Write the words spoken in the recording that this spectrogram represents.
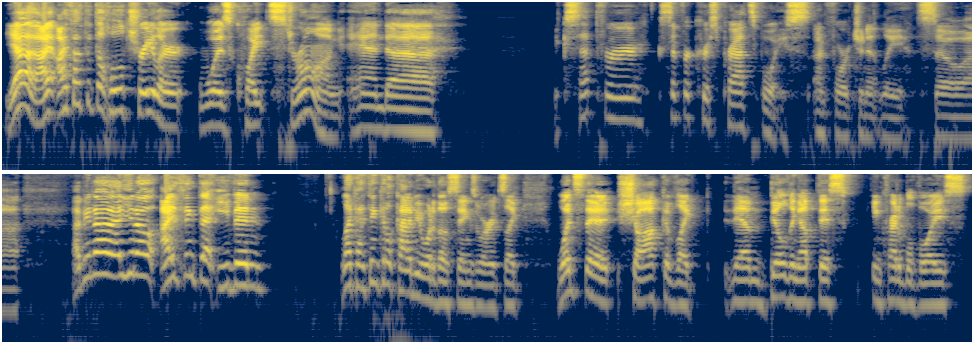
yeah, I, I thought that the whole trailer was quite strong and uh except for except for Chris Pratt's voice, unfortunately. So uh I mean uh, you know, I think that even like I think it'll kind of be one of those things where it's like once the shock of like them building up this incredible voice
